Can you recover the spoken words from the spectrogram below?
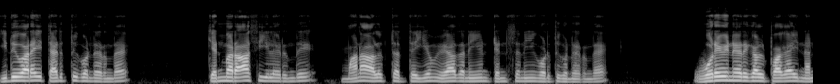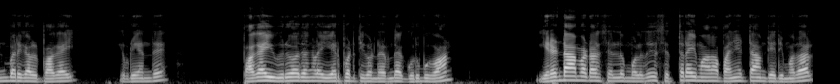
இதுவரை தடுத்து கொண்டிருந்த ஜென்ம ராசியிலிருந்து மன அழுத்தத்தையும் வேதனையும் டென்ஷனையும் கொடுத்து கொண்டிருந்த உறவினர்கள் பகை நண்பர்கள் பகை இப்படி வந்து பகை விரோதங்களை ஏற்படுத்தி கொண்டிருந்த குருபகவான் இரண்டாம் இடம் செல்லும் பொழுது சித்திரை மாதம் பதினெட்டாம் தேதி முதல்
